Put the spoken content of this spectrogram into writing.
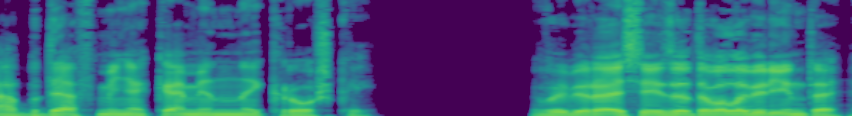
обдав меня каменной крошкой. «Выбирайся из этого лабиринта!»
